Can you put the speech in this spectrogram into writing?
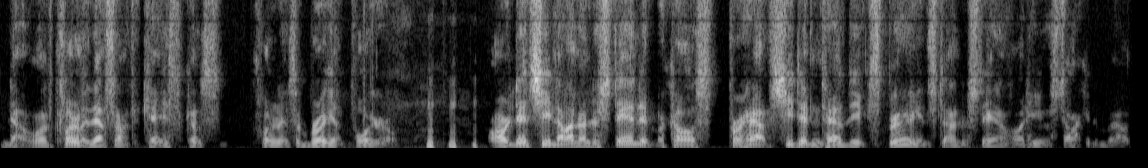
No, well, clearly that's not the case because clearly it's a brilliant four year old. Or did she not understand it because perhaps she didn't have the experience to understand what he was talking about?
